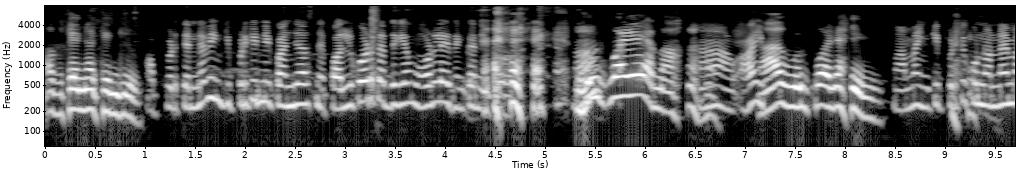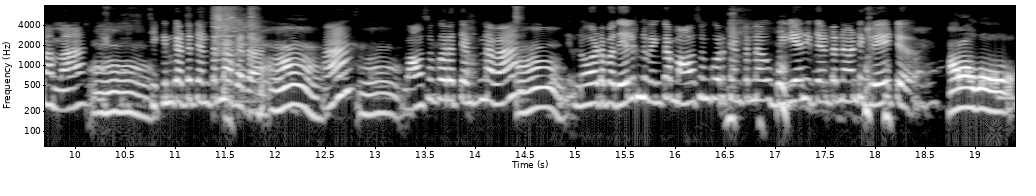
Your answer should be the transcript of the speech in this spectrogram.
అప్పుడు తిన్న తిండ్లు. అప్పుడు తిన్నవి ఇంక ఇప్పటికీ నీకు పని చేస్తున్నాయి. పళ్ళు కూడా పెద్దగా ఓడలేదు ఇంకా నీకు. అమ్మా. ఆ, మా అమ్మ ఇంక ఇప్పటికీ కొన్ని ఉన్నాయి మా అమ్మ. ఆ, చికెన్ గట్ట తింటున్నావు కదా? ఆ, మాంసం కూర తింటున్నావా. నూట పదేళ్ళకి నువ్వు ఇంకా మాంసం కూర తింటున్నావు బిర్యానీ తింటున్నావు అంటే గ్రేట్. అలాగే.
